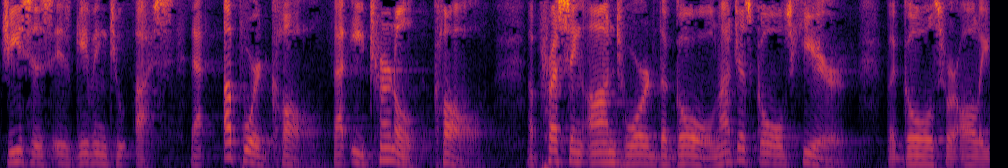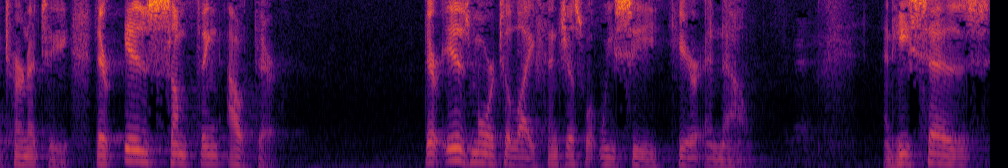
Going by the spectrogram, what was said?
Jesus is giving to us, that upward call, that eternal call of pressing on toward the goal, not just goals here, but goals for all eternity. There is something out there. There is more to life than just what we see here and now. And he says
